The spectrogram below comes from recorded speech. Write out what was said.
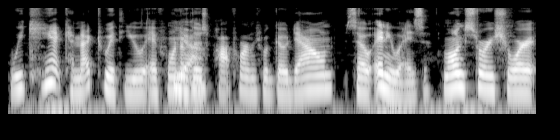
we can't connect with you if one of those platforms would go down. So, anyways, long story short,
